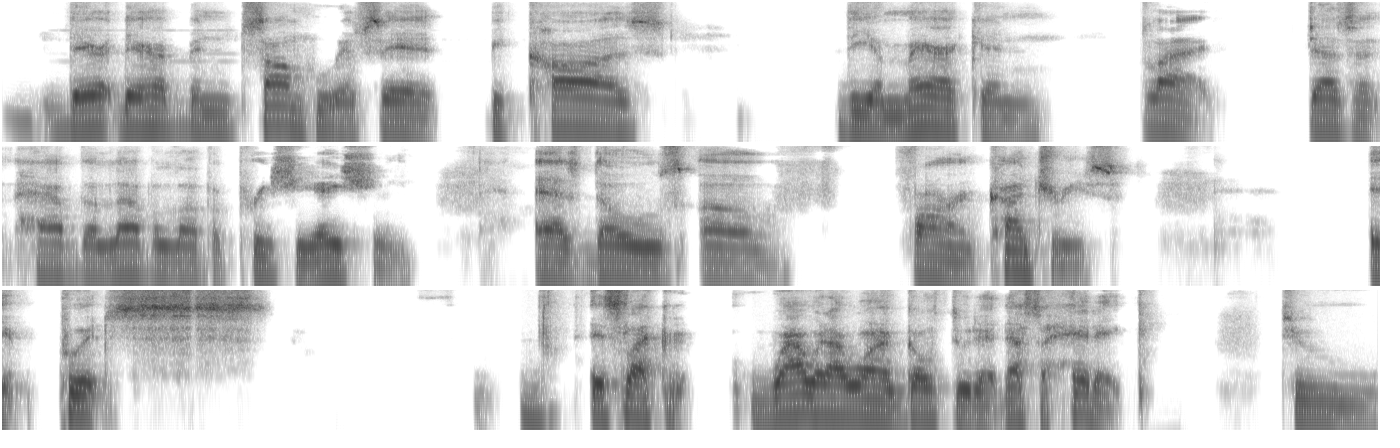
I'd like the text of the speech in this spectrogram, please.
There there have been some who have said because the American black doesn't have the level of appreciation as those of foreign countries, it puts it's like why would I want to go through that? That's a headache to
